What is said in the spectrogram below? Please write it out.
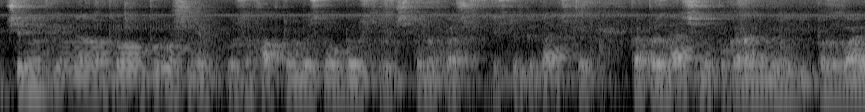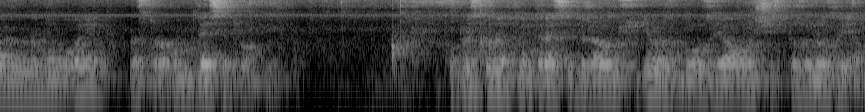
учинення кримінального правопорушення за фактом умисного вбивства за частиною 1 статті 115 та призначено покарання позбавлення волі на строком 10 років. По представництву інтересів держави у суді у нас було заявлено 6 позовних заяв.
